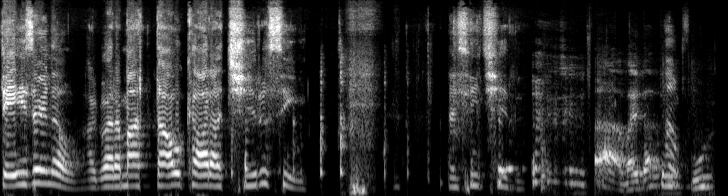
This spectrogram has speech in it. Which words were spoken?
taser não. Agora matar o cara a tiro, sim. Faz sentido. Ah, vai dar Não. tempo.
